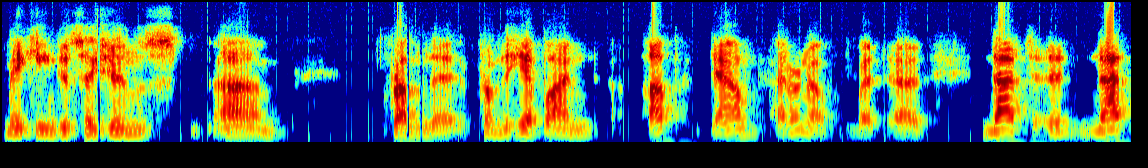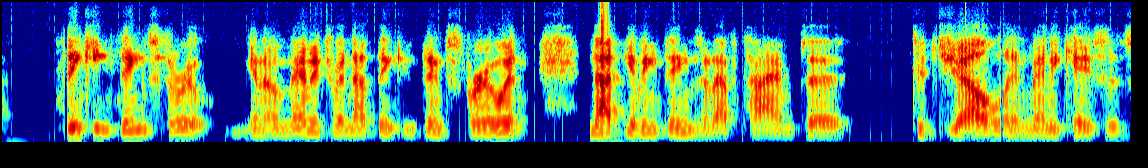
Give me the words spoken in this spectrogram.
making decisions um, from the from the hip on up, down. I don't know, but uh, not uh, not thinking things through. You know, management not thinking things through and not giving things enough time to to gel in many cases.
